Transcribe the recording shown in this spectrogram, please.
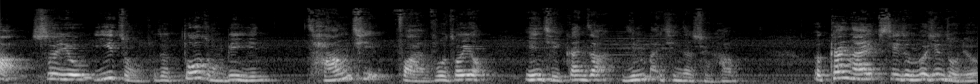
化是由一种或者多种病因长期反复作用，引起肝脏隐瞒性的损耗。而肝癌是一种恶性肿瘤，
